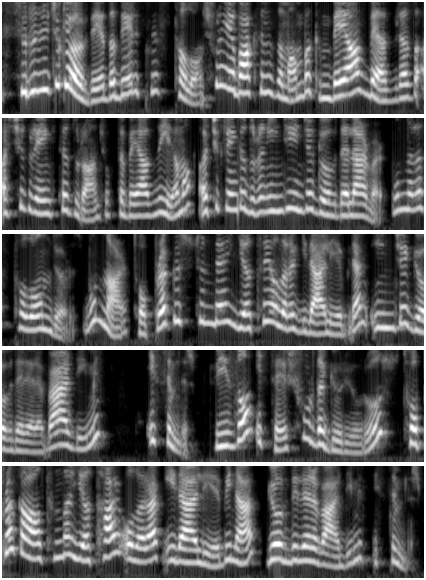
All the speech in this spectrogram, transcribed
Sürünücü gövde ya da diğer ismi stalon. Şuraya baktığınız zaman bakın beyaz beyaz biraz da açık renkte duran çok da beyaz değil ama açık renkte duran ince ince gövdeler var. Bunlara stalon diyoruz. Bunlar toprak üstünde yatay olarak ilerleyebilen ince gövdelere verdiğimiz isimdir. Rizom ise şurada görüyoruz. Toprak altında yatay olarak ilerleyebilen gövdelere verdiğimiz isimdir.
